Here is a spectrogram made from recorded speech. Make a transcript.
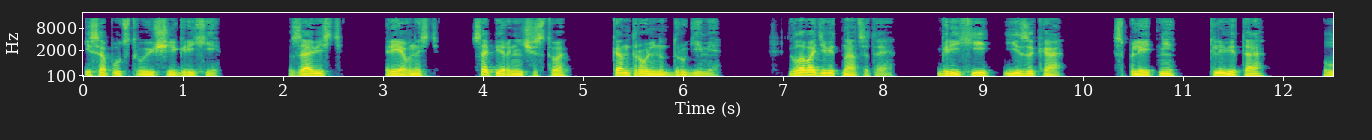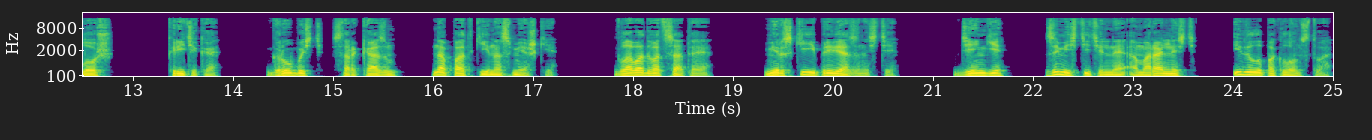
и сопутствующие грехи. Зависть, ревность, соперничество, контроль над другими. Глава 19. Грехи языка, сплетни, клевета, ложь, критика, грубость, сарказм, нападки и насмешки. Глава 20. Мирские привязанности. Деньги, заместительная аморальность, идолопоклонство.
